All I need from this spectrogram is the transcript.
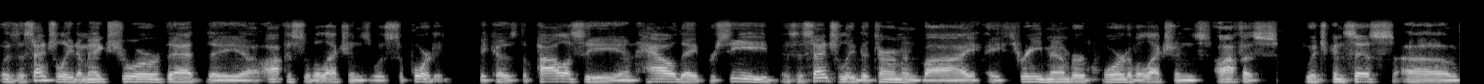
was essentially to make sure that the uh, Office of Elections was supported because the policy and how they proceed is essentially determined by a three member Board of Elections office, which consists of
